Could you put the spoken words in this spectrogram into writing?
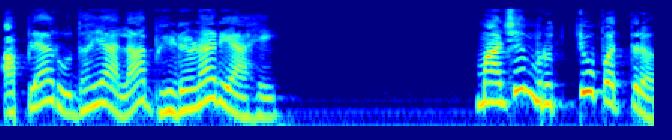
आपल्या हृदयाला भिडणारी आहे. माझे मृत्यूपत्र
